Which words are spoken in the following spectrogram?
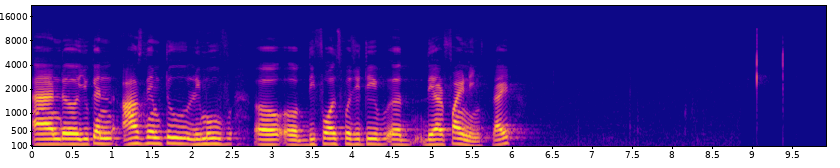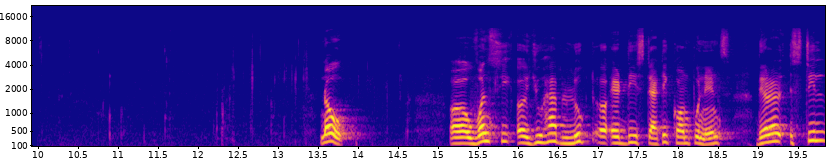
and you can ask them to remove the false positive they are finding right Now, uh, once you, uh, you, have looked uh, at the static components, there are still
